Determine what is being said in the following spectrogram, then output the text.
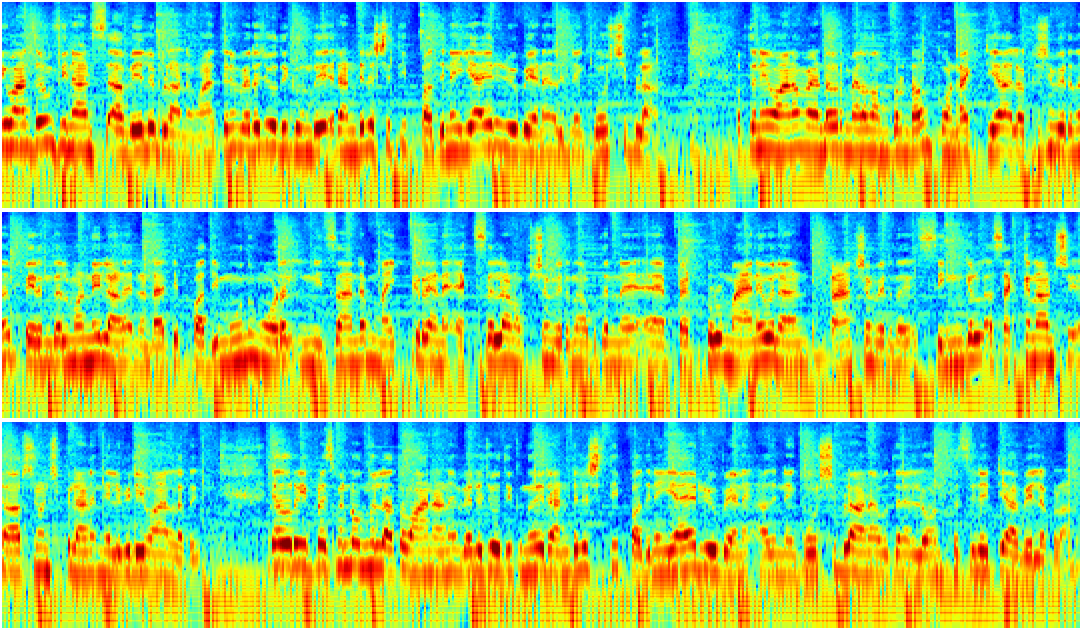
ഈ വാഹനത്തിനും ഫിനാൻസ് അവൈലബിൾ ആണ്. വാഹനത്തിന് വില ചോദിക്കുന്നത് രണ്ട് ലക്ഷത്തി പതിനയ്യായിരം രൂപയാണ്. അതിന് നെഗോഷ്യബിൾ ആണ്. അപ്പോൾ തന്നെ വാഹനം വേണ്ടവർ മേലെ നമ്പർ ഉണ്ടാവും. കോൺടാക്ട് ചെയ്യുക ലൊക്കേഷൻ വരുന്നത് പെരിന്തൽമണ്ണിലാണ്. രണ്ടായിരത്തി പതിമൂന്ന് മോഡൽ നിസാന്റെ മൈക്രയാണ് എക്സൽ ആണ് ഓപ്ഷൻ വരുന്നത്. അപ്പോൾ തന്നെ പെട്രോൾ മാനുവലാണ് ട്രാൻഷൻ വരുന്നത്. സിംഗിൾ സെക്കൻഡ് ആർഷൻഷിപ്പിലാണ് നിലവിൽ ഈ വാഹനമുള്ളത് ഇത് റീപ്ലേസ്മെന്റ് ഒന്നും ഇല്ലാത്ത വാഹനമാണ്. വില ചോദിക്കുന്നത് രണ്ട് ലക്ഷത്തി പതിനയ്യായിരം രൂപയാണ്. അത് നെഗോഷ്യബിൾ ആണ്. അതുപോലെ തന്നെ ലോൺ ഫെസിലിറ്റി അവൈലബിൾ ആണ്.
